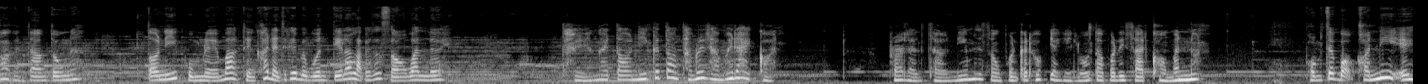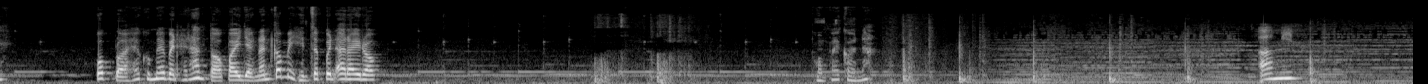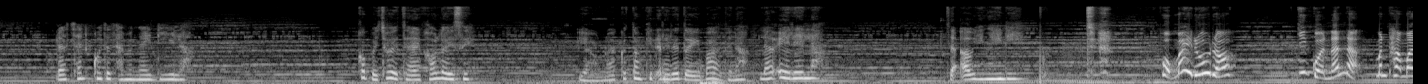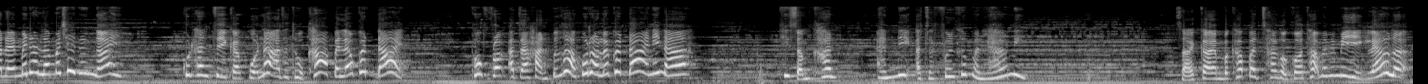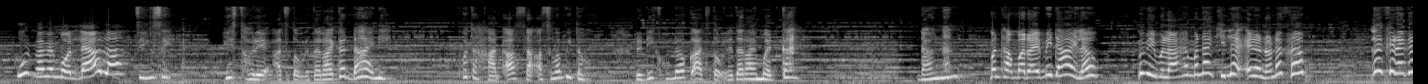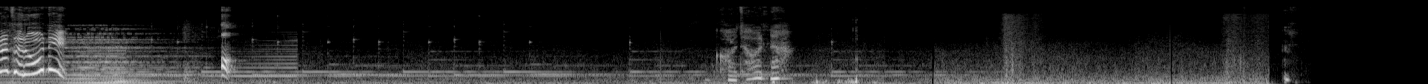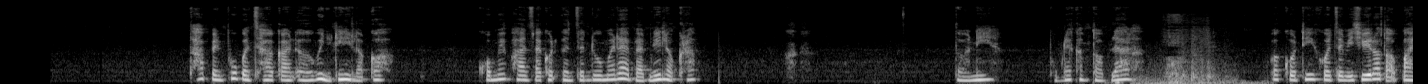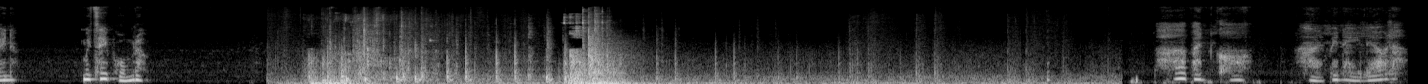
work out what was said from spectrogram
ว่ากันตามตรงนะ ตอนนี้ผมเหนื่อยมากถึงขั้นอยากจะขึ้นไปบนเตียงแล้วหลับไปสักสองวันเลยถ้ายังไงตอนนี้ก็ต้องทำให้ทำให้ได้ก่อน เพราะหลังจากนี้มันจะส่งผลกระทบอย่างใหญ่หลวงต่อบริษัทของมนุษย์ ผมจะบอกคอนนี่เอง ว่าปล่อยให้คุณแม่เป็นไททันต่อไปอย่างนั้นก็ไม่เห็นจะเป็นอะไรหรอก ผมไปก่อนนะ อามิน แล้วฉันควรจะทำยังไงดีล่ะ ก็ไปช่วยแทนเขาเลยสิ อย่างน้อยก็ต้องคิดอะไรด้วยตัวเองบ้างเถอะนะ แล้วเอเดนล่ะ จะเอายังไงดี ผมไม่รู้หรอก ยิ่งกว่านั้นน่ะ มันทำอะไรไม่ได้แล้วไม่ใช่หรือไง คุณทันจีกับหัวหน้าอาจจะถูกฆ่าไปแล้วก็ได้ พวกฟล็อกอาจจะหันปืนฆ่าพวกเราแล้วก็ได้นี่นะ ที่สำคัญแอนนี่อาจจะฟื้นขึ้นมาแล้วนี่ สายการบังคับบัญชาของกองทัพไม่มีอีกแล้วล่ะพูดมาไปหมดแล้วล่ะ จริงสิ ฮิสโตเรียอาจจะตกในอันตรายก็ได้นี่พวกทหารอาสาอาสมาบิโตหรือนิโคลโลก็อาจจะตกในอันตรายเหมือนกัน ดังนั้นมันทำอะไรไม่ได้แล้ว ไม่มีเวลาให้มานั่งคิดเลขเองหรอกนะครับเรื่องแค่นั้นก็น่าจะรู้นี่ขอโทษนะ ถ้าเป็นผู้บัญชาการเออร์วินอยู่ที่นี่แล้วก็ คงไม่พานสายคนอื่นจะดูไม่ได้แบบนี้หรอกครับ ตอนนี้ผมได้คำตอบแล้วว่าคนที่ควรจะมีชีวิตรอดต่อไปนะไม่ใช่ผมหรอกผ้าพันคอหายไปไหนแล้วล่ะ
